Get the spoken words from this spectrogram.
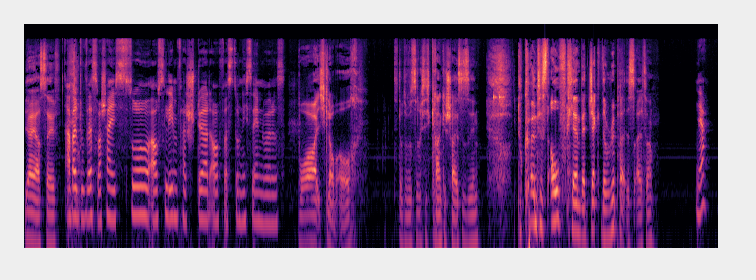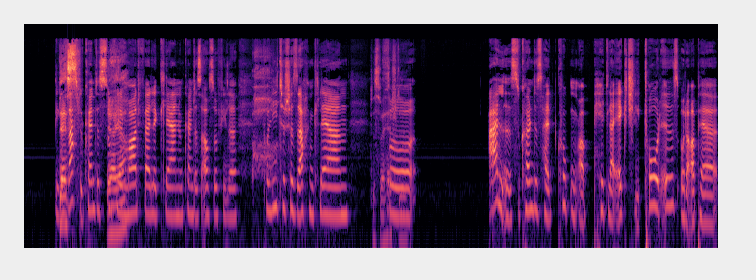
Ja, ja, safe. Aber du wärst wahrscheinlich so aufs Leben verstört, auch was du nicht sehen würdest. Boah, ich glaube auch. Ich glaube, du wirst richtig kranke Scheiße sehen. Du könntest aufklären, wer Jack the Ripper ist, Alter. Ja, wie Des gesagt, du könntest so ja, viele ja. Mordfälle klären, du könntest auch so viele oh. politische Sachen klären. Das wäre so heftig. Alles. Du könntest halt gucken, ob Hitler actually tot ist oder ob er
